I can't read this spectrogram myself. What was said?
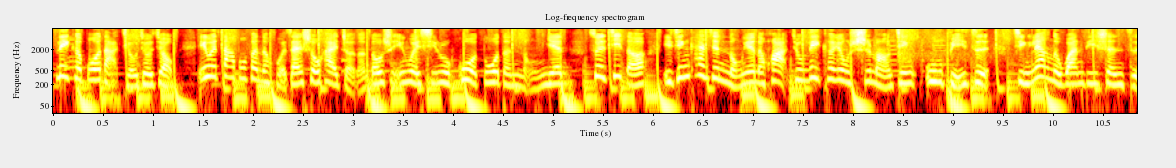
立刻拨打九九九。因为大部分的火灾受害者呢，都是因为吸入过多的浓烟，所以记得已经看见浓烟的话，就立刻用湿毛巾捂鼻子，尽量的弯低身子，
